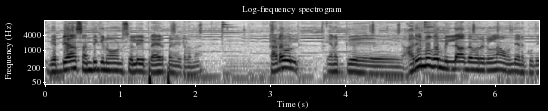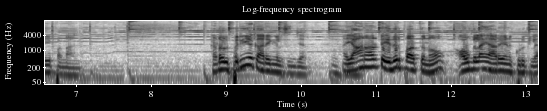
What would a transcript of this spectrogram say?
இது எப்படியாவது சந்திக்கணும்னு சொல்லி ப்ரேயர் பண்ணிகிட்டு இருந்தேன். கடவுள் எனக்கு அறிமுகம் இல்லாதவர்கள்லாம் வந்து எனக்கு உதவி பண்ணாங்க. கடவுள் பெரிய காரியங்கள் செஞ்சார். நான் யார் யார்கிட்ட எதிர்பார்த்தனோ அவங்களாம் யாரும் எனக்கு கொடுக்கல.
